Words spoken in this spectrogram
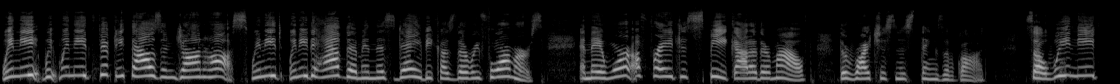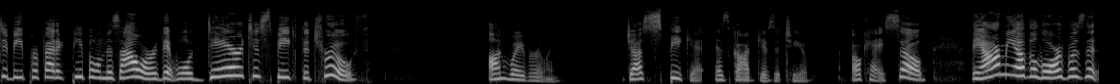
We need we, we need 50,000 John Huss. We need we need to have them in this day because they're reformers and they weren't afraid to speak out of their mouth the righteousness things of God. So we need to be prophetic people in this hour that will dare to speak the truth unwaveringly. Just speak it as God gives it to you. Okay, so the army of the Lord was the,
